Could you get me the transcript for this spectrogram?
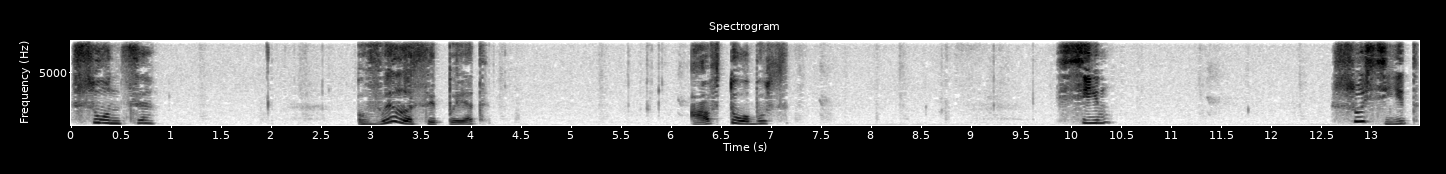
Сонце, велосипед, автобус, сім, сусід,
